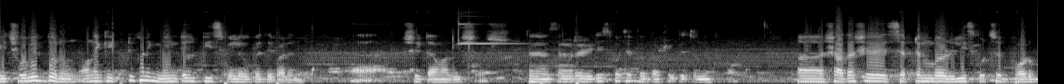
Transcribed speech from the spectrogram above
এই ছবির দরুন অনেকে একটুখানি মেন্টাল পিস পেলেও পেতে পারেন। সেটা আমার বিশ্বাস। সিনেমাটা রিলিজ করছে তো দর্শকদের জন্য। সাতাশে সেপ্টেম্বর রিলিজ করছে ভর্গ।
